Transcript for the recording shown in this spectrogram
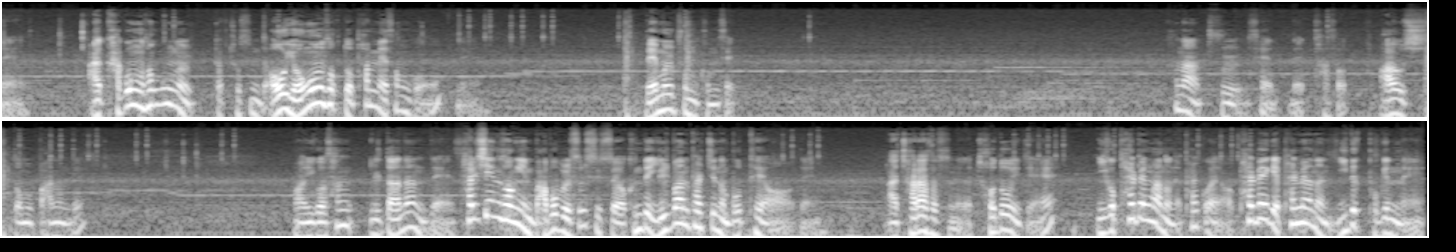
네 아 가공 성공률 딱 좋습니다 어 영혼 속도 판매 성공 네 매물품 검색 하나 둘 셋 넷 다섯 아우 씨 너무 많은데 아 이거 상 일단은 네 살신성인 마법을 쓸 수 있어요. 근데 일반 팔찌는 못해요. 네. 아 잘하셨습니다. 저도 이제 이거 800만 원에 팔 거예요. 800에 팔면은 이득 보겠네.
